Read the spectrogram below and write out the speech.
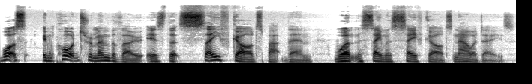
What's important to remember, though, is that safeguards back then weren't the same as safeguards nowadays.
